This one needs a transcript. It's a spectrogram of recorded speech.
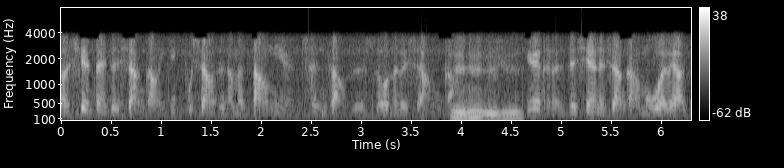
呃，现在的香港已经不像是他们当年成长的时候那个香港，嗯哼嗯哼，因为可能在现在的香港，他们为了要迎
